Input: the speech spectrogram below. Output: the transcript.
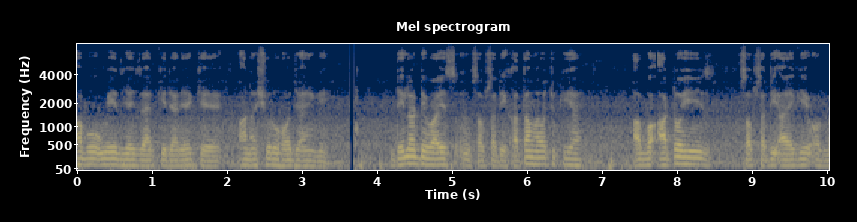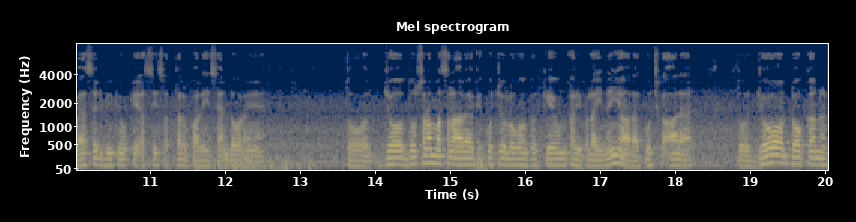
अब उम्मीद यही ज़ाहिर की जा रही है कि आना शुरू हो जाएँगी। डीलर डिवाइस सब्सिडी ख़त्म हो चुकी है। अब ऑटो ही सब्सिडी आएगी और मैसेज भी क्योंकि अस्सी सत्तर पर ही सेंड हो रहे हैं। तो जो दूसरा मसला आ रहा है कि कुछ लोगों का के उनका रिप्लाई नहीं आ रहा, कुछ का आ रहा है तो जो टोकन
